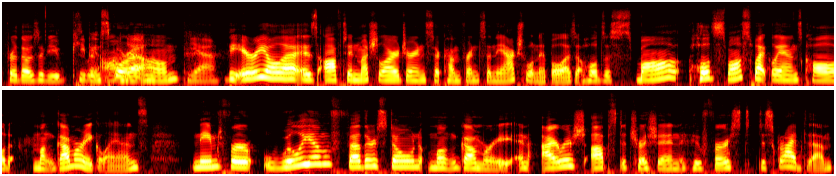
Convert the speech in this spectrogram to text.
for those of you keeping score at home. Yeah. The areola is often much larger in circumference than the actual nipple as it holds a small holds small sweat glands called Montgomery glands, named for William Featherstone Montgomery, an Irish obstetrician who first described them.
